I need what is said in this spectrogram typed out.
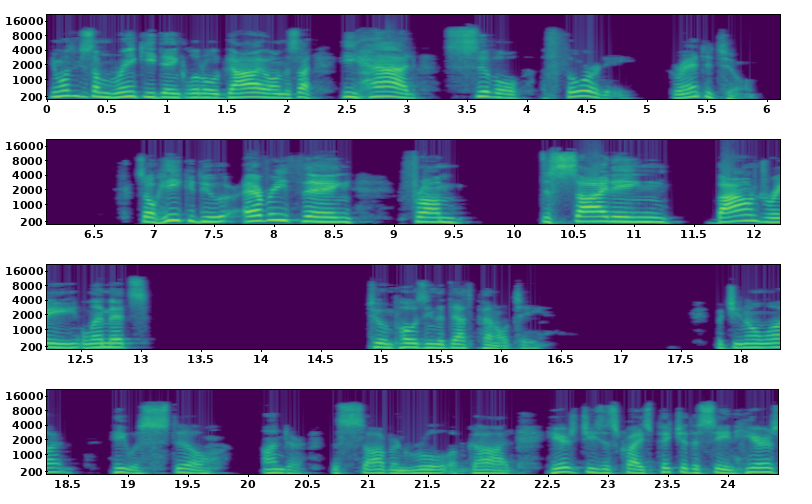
He wasn't just some rinky dink little guy on the side. He had civil authority granted to him. So he could do everything from deciding boundary limits to imposing the death penalty. But you know what? He was still under the sovereign rule of God. Here's Jesus Christ. Picture the scene. Here's,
